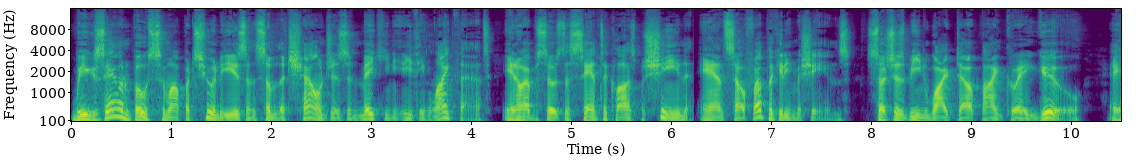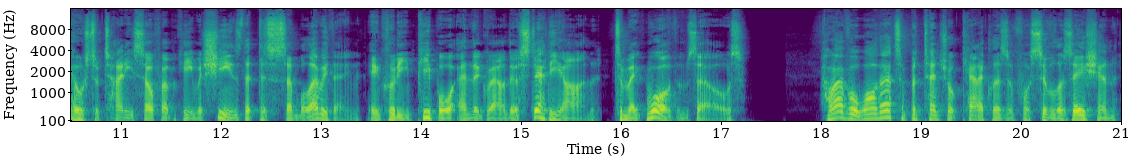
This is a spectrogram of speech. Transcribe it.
We examine both some opportunities and some of the challenges in making anything like that in our episodes The Santa Claus Machine and Self Replicating Machines, such as being wiped out by Grey Goo, a host of tiny self replicating machines that disassemble everything, including people and the ground they're standing on, to make more of themselves. However, while that's a potential cataclysm for civilization,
